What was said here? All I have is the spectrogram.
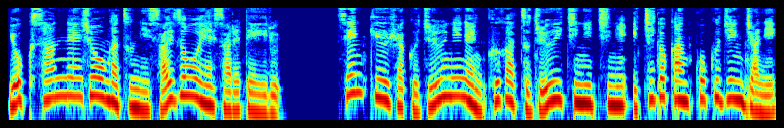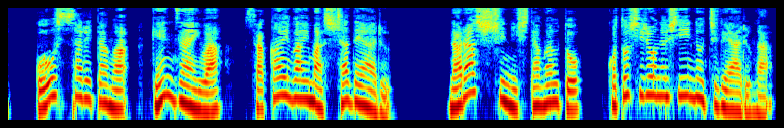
翌3年正月に再造営されている。1912年9月11日に一度韓国神社に合祀されたが、現在は境外抹社である。奈良市に従うと、今年の主命であるが、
